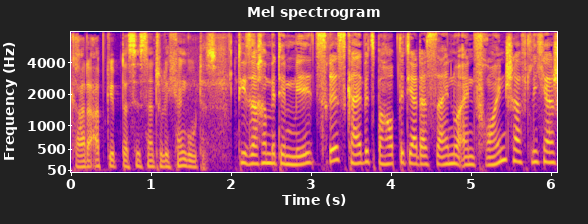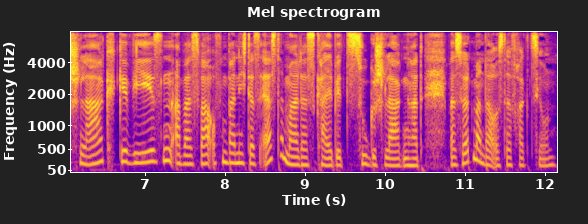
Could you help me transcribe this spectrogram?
gerade abgibt, das ist natürlich kein gutes. Die Sache mit dem Milzriss, Kalbitz behauptet ja, das sei nur ein freundschaftlicher Schlag gewesen. Aber es war offenbar nicht das erste Mal, dass Kalbitz zugeschlagen hat. Was hört man da aus der Fraktion?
